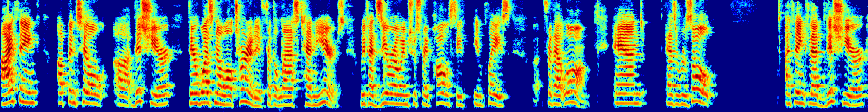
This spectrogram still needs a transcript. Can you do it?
I think up until uh, this year, there was no alternative for the last 10 years. We've had zero interest rate policy in place uh, for that long. And as a result, I think that this year,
